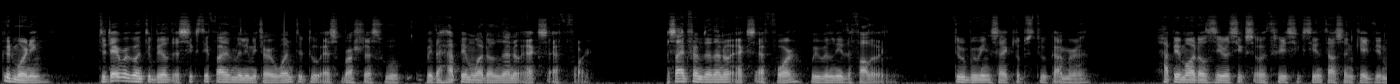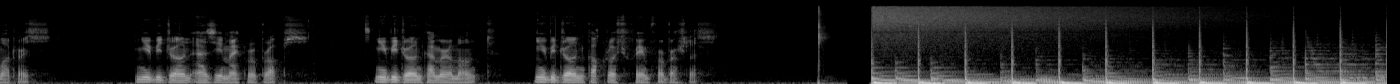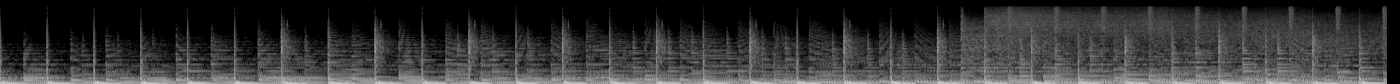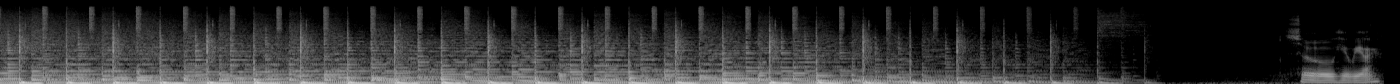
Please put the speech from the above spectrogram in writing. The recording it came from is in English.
Good morning. Today we're going to build a 65mm 1-2S brushless whoop with a Happymodel Nano X F4. Aside from the Nano X F4, we will need the following. Turbo Wing Cyclops 2 camera, Happymodel 0603 16,000 kV motors, NewBeeDrone ASI micro props, NewBeeDrone camera mount, NewBeeDrone cockroach frame for brushless. So here we are.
